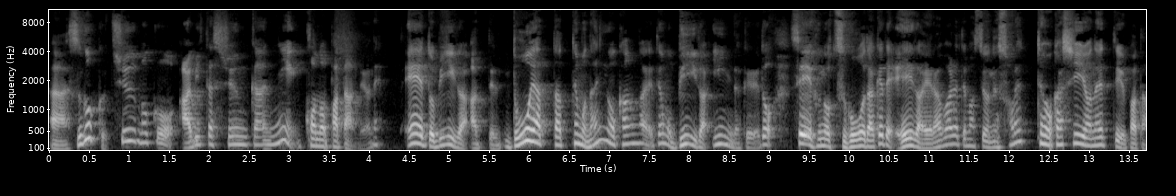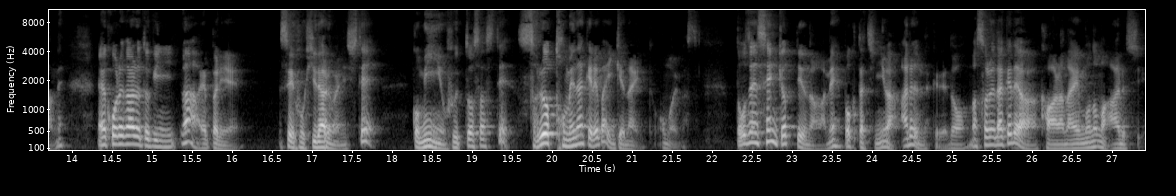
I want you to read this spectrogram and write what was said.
あすごく注目を浴びた瞬間に、このパターンだよね。A と B があって、どうやったっても何を考えても B がいいんだけれど、政府の都合だけで A が選ばれてますよね。それっておかしいよねっていうパターンね。これがあるときには、やっぱりね、政府を火だるまにして、こう民意を沸騰させて、それを止めなければいけないと思います。当然選挙っていうのはね、僕たちにはあるんだけれど、まあそれだけでは変わらないものもあるし、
